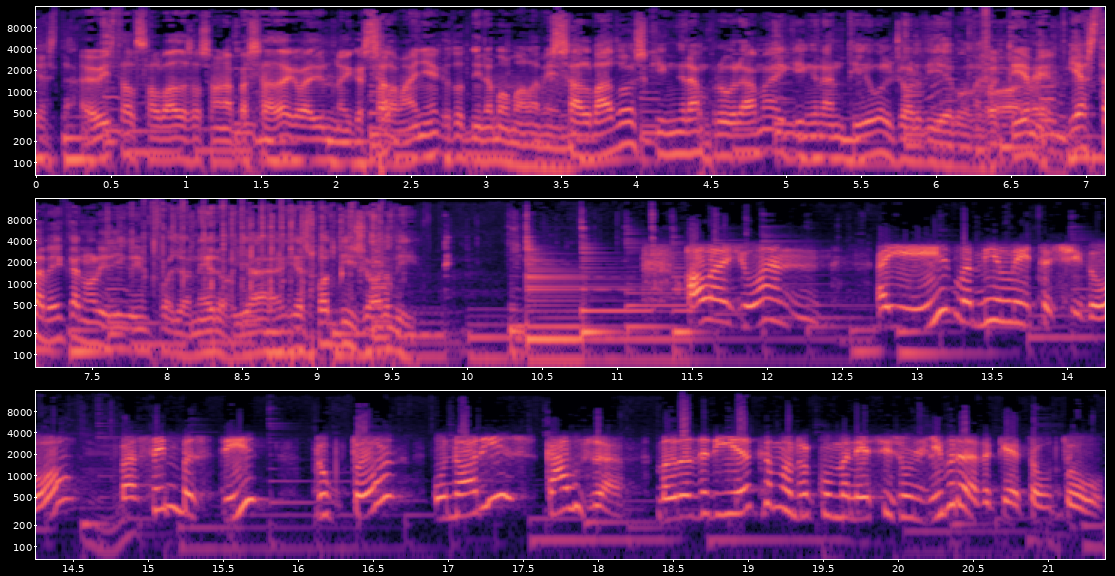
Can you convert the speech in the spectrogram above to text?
Ja està. Heu vist el Salvados la setmana passada, que va dir un noi que és a Alemanya, que tot anirà molt malament. Salvados, quin gran programa i quin gran tio, el Jordi Évole. Efectivament. Ja està bé que no li diguin follonero, ja, ja es pot dir Jordi. Hola, Joan. Ahir l'Emili Teixidor va ser investit doctor honoris causa. M'agradaria que me'n recomanessis un llibre d'aquest autor.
